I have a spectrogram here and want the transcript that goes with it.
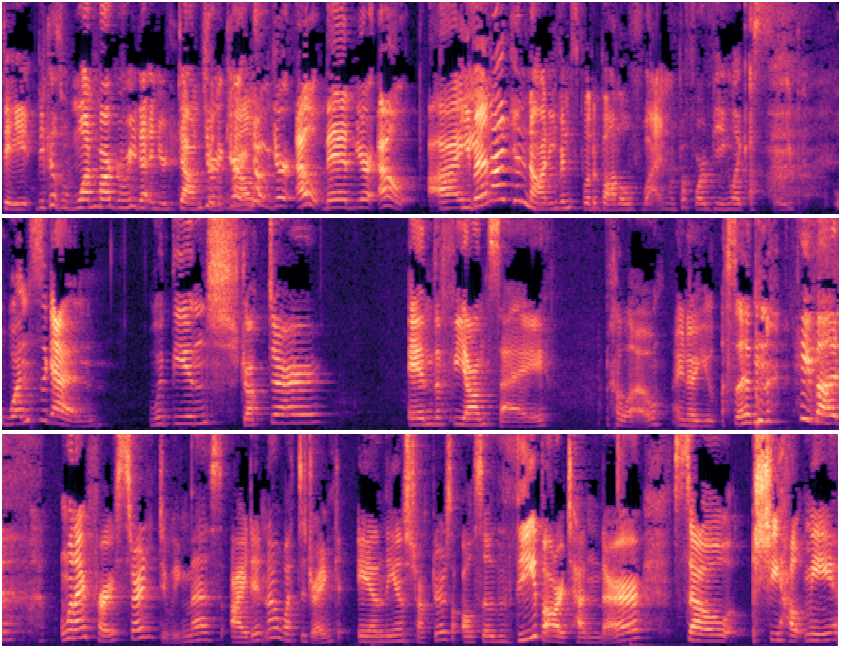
date because one margarita and you're down You're, for the you're, count. no, you're out, man. You're out. I Even I cannot even split a bottle of wine before being like asleep. once again with the instructor and the fiance. Hello, I know you listen. Hey buds. when I first started doing this, I didn't know what to drink, and the instructor is also the bartender. So she helped me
